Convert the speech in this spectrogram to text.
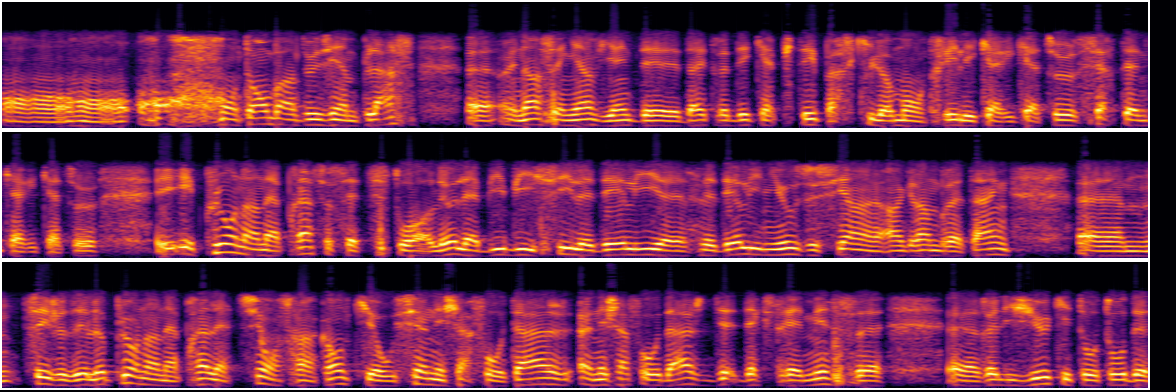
on, tombe en deuxième place. un enseignant vient d'être décapité parce qu'il a montré les caricatures, certaines caricatures. Et, plus on en apprend sur cette histoire-là, la BBC, le Daily, le Daily News aussi en, en Grande-Bretagne, tu sais, je veux dire, là, plus on en apprend là-dessus, on se rend compte qu'il y a aussi un échafaudage, un échafaudage d'extrémistes euh, euh, religieux qui est autour de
